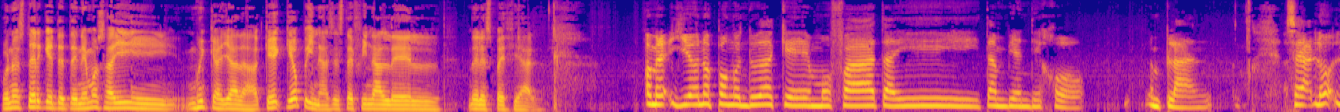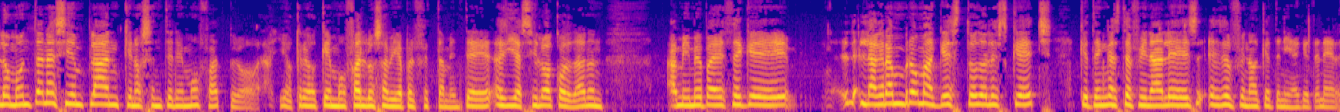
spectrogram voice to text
bueno, Esther, que te tenemos ahí muy callada. ¿Qué, qué opinas de este final del, del especial? Hombre, yo no pongo en duda que Moffat ahí también dijo, en plan, o sea, lo, lo, montan así en plan que no se entere Moffat, pero yo creo que Moffat lo sabía perfectamente y así lo acordaron. A mí me parece que la gran broma que es todo el sketch que tenga este final es, es el final que tenía que tener.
